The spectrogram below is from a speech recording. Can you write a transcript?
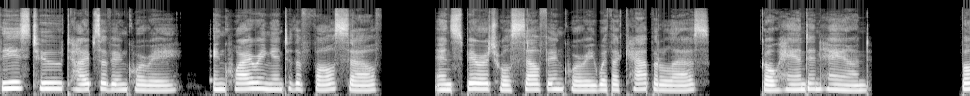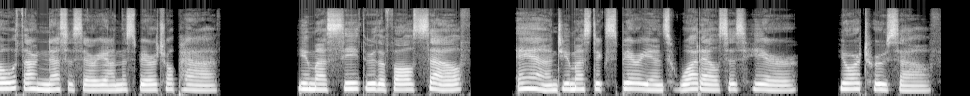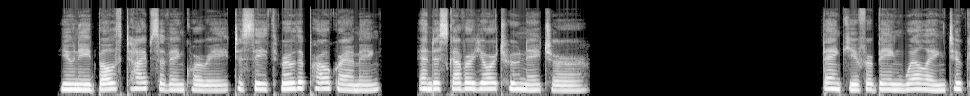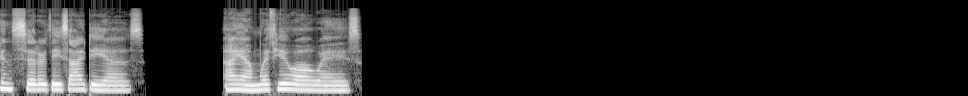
These two types of inquiry, inquiring into the false self and spiritual self inquiry with a capital S go hand in hand. Both are necessary on the spiritual path. You must see through the false self, and you must experience what else is here, your true self. You need both types of inquiry to see through the programming and discover your true nature. Thank you for being willing to consider these ideas. I am with you always.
